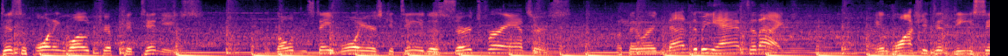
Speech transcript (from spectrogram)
disappointing road trip continues. The Golden State Warriors continue to search for answers, but there were none to be had tonight in Washington, D.C.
